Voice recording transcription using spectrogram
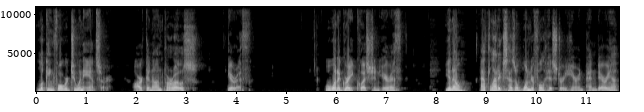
Looking forward to an answer. Archenon poros, Irith. Well, what a great question, Irith. You know, athletics has a wonderful history here in Pandaria,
